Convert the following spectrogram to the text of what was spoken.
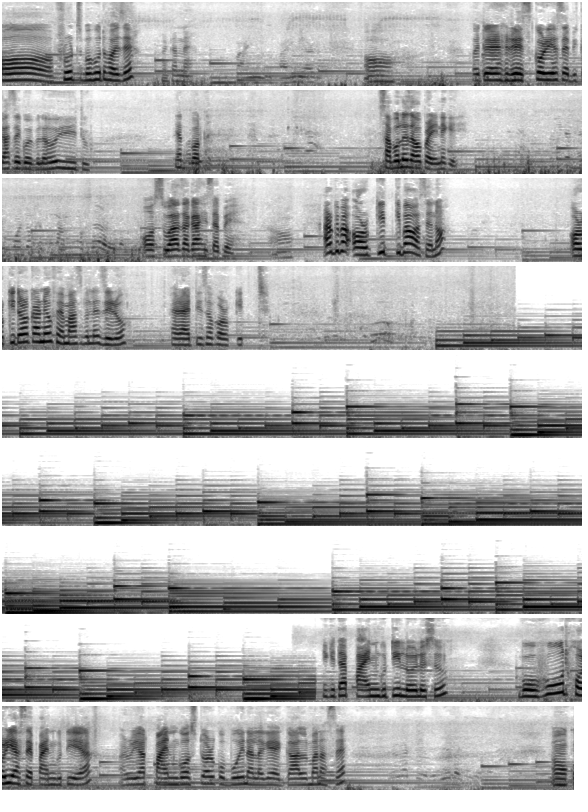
অ ফ্ৰুটছ বহুত হয় যে সেইকাৰণে। অঁ হয়তো ৰেষ্ট কৰি আছে বিকাশে গৈ পেলাই। হয়টো ইয়াত বত চাবলৈ যাব পাৰি নেকি? অঁ চোৱা জেগা হিচাপে। অঁ আৰু কিবা অৰ্কিড কিবাও আছে ন? অৰ্কিডৰ কাৰণেও ফেমাছ বোলে জিৰ' ভেৰাইটিজ অফ অৰ্কিড এইকেইটা পাইন গুটি লৈ লৈছো। বহুত সৰি আছে পাইন গুটি এয়া। আৰু ইয়াত পাইন গছটো আৰু কবই নালাগে এগালমান আছে। অঁ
